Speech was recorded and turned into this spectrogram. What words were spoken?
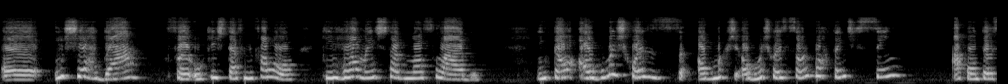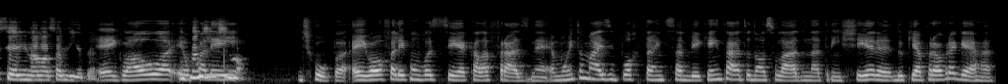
é, enxergar foi o que Stephanie falou, quem realmente está do nosso lado. Então, algumas coisas, algumas, algumas coisas são importantes sim acontecerem na nossa vida. É igual eu Então, falei. não- Desculpa, é igual eu falei com você aquela frase, né? É muito mais importante saber quem tá do nosso lado na trincheira do que a própria guerra.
